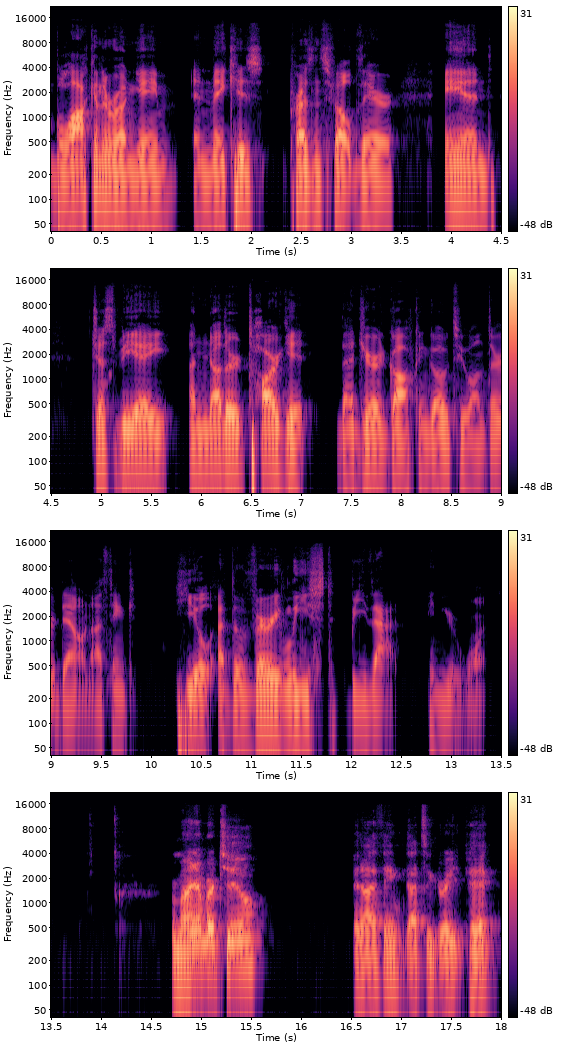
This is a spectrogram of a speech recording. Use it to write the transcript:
block in the run game and make his presence felt there and just be a another target that Jared Goff can go to on third down. I think he'll at the very least be that in year one. For my number two, and I think that's a great pick.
